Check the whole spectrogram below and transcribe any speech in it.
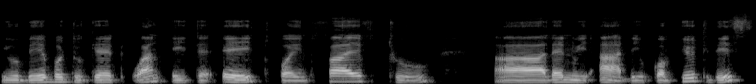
you will be able to get 188.52. Uh, then we add, you compute this,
